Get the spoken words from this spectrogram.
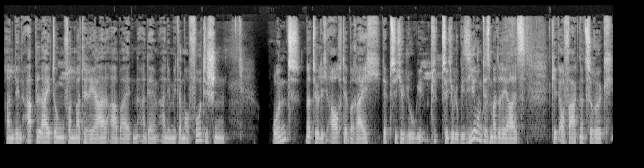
an den Ableitungen von Material arbeiten, an, dem, an dem metamorphotischen und natürlich auch der Bereich der Psychologie, Psychologisierung des Materials geht auf Wagner zurück.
